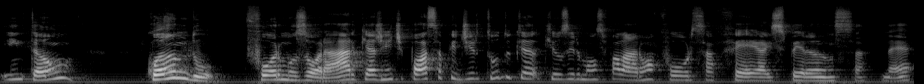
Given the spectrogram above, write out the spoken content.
Então, quando formos orar, que a gente possa pedir tudo que, que os irmãos falaram: a força, a fé, a esperança, né?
